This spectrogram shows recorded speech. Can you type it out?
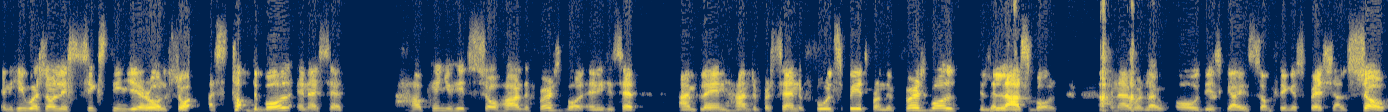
and he was only 16 year old. So I stopped the ball and I said, "How can you hit so hard the first ball?" And he said, "I'm playing 100% full speed from the first ball to the last ball." and I was like, "Oh, this guy is something special." So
